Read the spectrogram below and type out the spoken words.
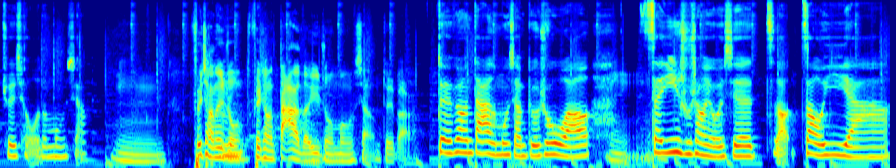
追求我的梦想。嗯，非常那种嗯非常大的一种梦想，对吧？对，非常大的梦想，比如说我要嗯，在艺术上有一些造造诣啊，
